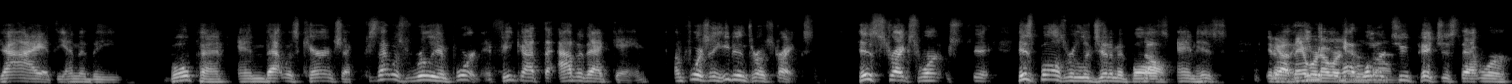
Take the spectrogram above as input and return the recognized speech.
guy at the end of the bullpen, and that was Karinchak because that was really important. If he got the out of that game, unfortunately, he didn't throw strikes. His strikes weren't his balls were legitimate balls, No. and his you know Yeah, they he, were nowhere he had one or two pitches that were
